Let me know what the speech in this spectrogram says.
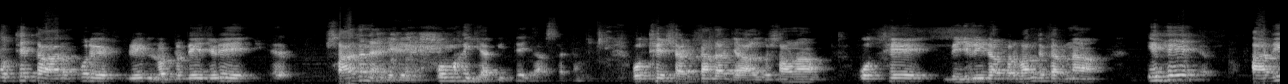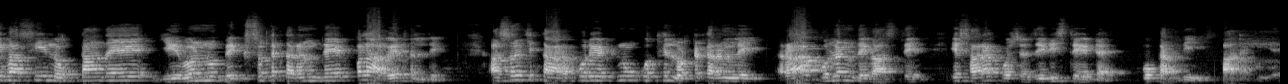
ਉੱਥੇ ਕਾਰਪੋਰੇਟ ਦੇ ਲੁੱਟ ਦੇ ਜਿਹੜੇ ਸਾਧਨ ਹੈ ਜਿਹੜੇ ਉਹ ਮੁਹੱਈਆ ਕੀਤੇ ਜਾ ਸਕਣ। ਉੱਥੇ ਸੜਕਾਂ ਦਾ ਜਾਲ ਵਿਛਾਉਣਾ ਉੱਥੇ ਬਿਜਲੀ ਦਾ ਪ੍ਰਬੰਧ ਕਰਨਾ, ਇਹ ਆਦੀਵਾਸੀ ਲੋਕਾਂ ਦੇ ਜੀਵਨ ਨੂੰ ਵਿਕਸਿਤ ਕਰਨ ਦੇ ਭਲਾਵੇ ਥੱਲੇ, ਅਸਲ 'ਚ ਕਾਰਪੋਰੇਟ ਨੂੰ ਉੱਥੇ ਲੁੱਟ ਕਰਨ ਲਈ, ਰਾਹ ਖੋਲਣ ਦੇ ਵਾਸਤੇ ਇਹ ਸਾਰਾ ਕੁਝ ਜਿਹੜੀ ਸਟੇਟ ਹੈ, ਉਹ ਕਰਦੀ ਆ ਰਹੀ ਹੈ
